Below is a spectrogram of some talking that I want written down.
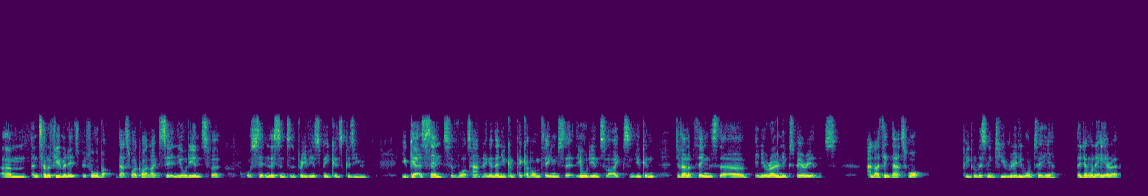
um, until a few minutes before. But that's why I quite like to sit in the audience for, or sit and listen to the previous speakers because you you get a sense of what's happening and then you can pick up on themes that the audience likes and you can develop things that are in your own experience and i think that's what people listening to you really want to hear they don't want to hear a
